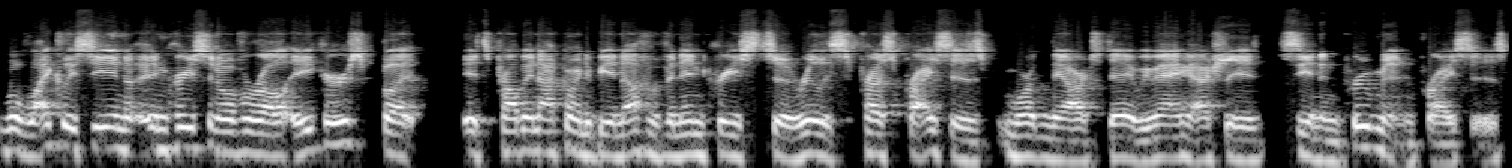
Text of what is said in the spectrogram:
we'll likely see an increase in overall acres, but it's probably not going to be enough of an increase to really suppress prices more than they are today. We may actually see an improvement in prices.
